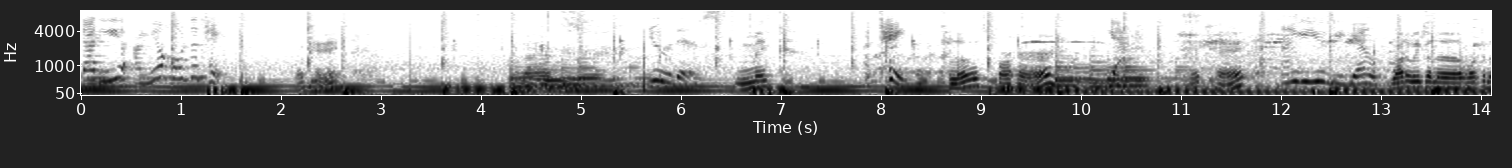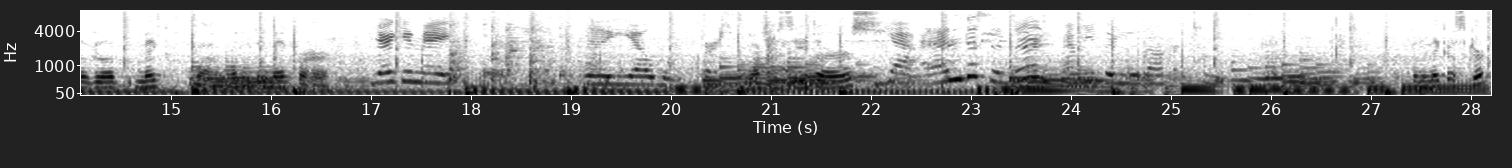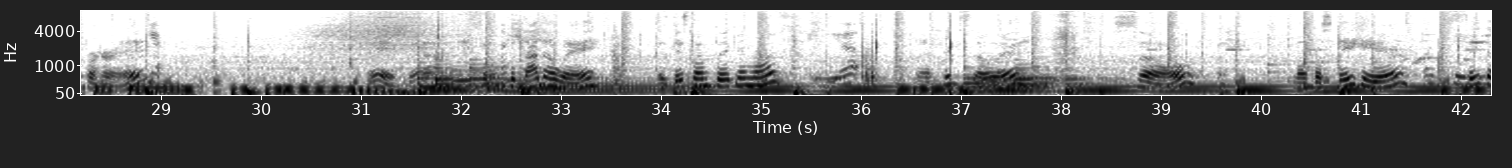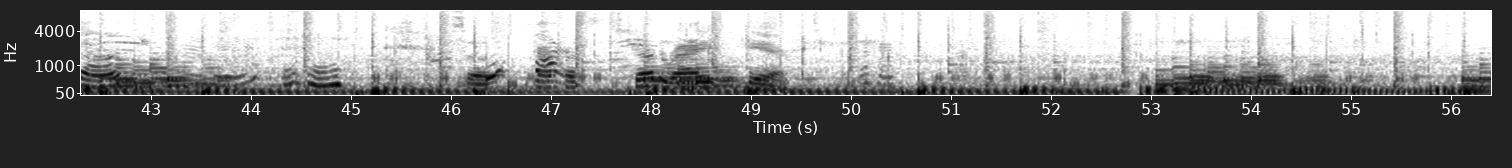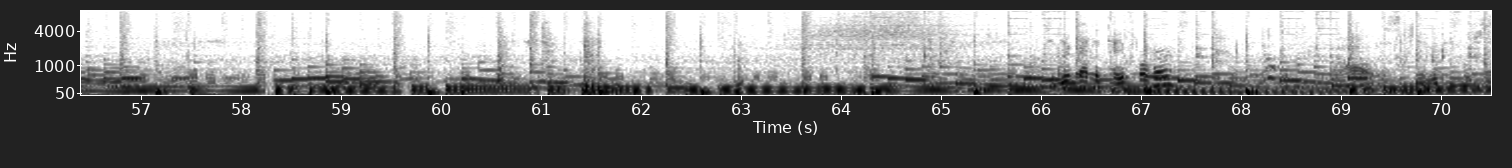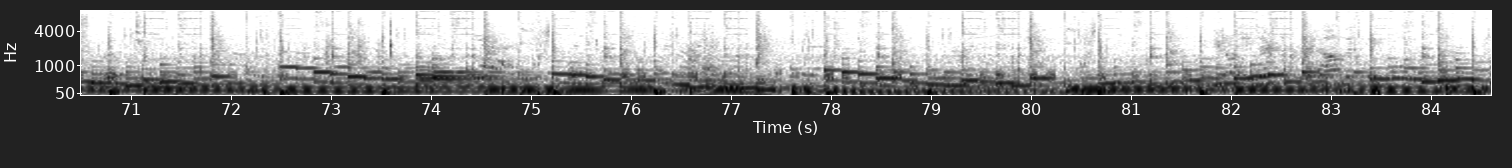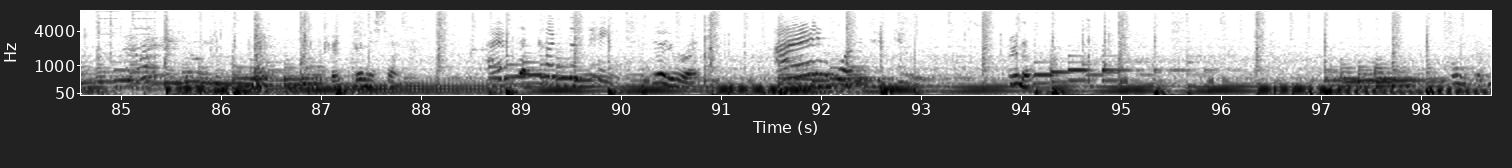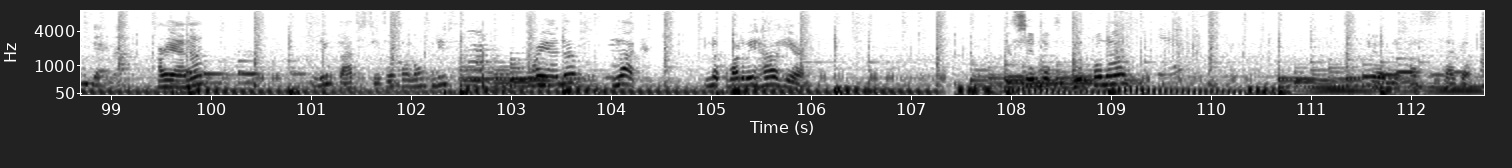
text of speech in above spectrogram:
Daddy, I need to hold the tape. Okay. Let's Do this. make A tape. clothes for her. Yeah. Okay. I use yellow. What are we gonna what gonna, gonna make? What what are we gonna make for her? You can make the yellow one first. Watch the scissors. Yeah, and the scissors, make a skirt for her, eh? Yeah. Hey, good. So put that away. Is this one big enough? Yeah. I think so, eh? So, let her stay here. Sit down. Mm-hmm. Mhm. So, got her skirt right here. Got the tape for her? Wow, a beautiful skirt. Okay, give me a sec. I have to cut the tape. Yeah, you're right. I want to do. I know. Ariana, leave that scissors alone, please. Ariana, look. Look what we have here. Does she look beautiful now? Yes. Give me a second.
